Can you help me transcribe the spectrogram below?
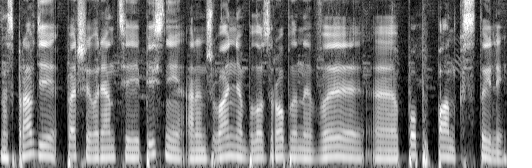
Насправді, перший варіант цієї пісні аранжування було зроблене в е, поп-панк стилі.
